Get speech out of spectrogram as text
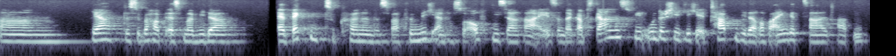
ähm, ja, das überhaupt erstmal wieder erwecken zu können. Das war für mich einfach so auf dieser Reise. Und da gab es ganz viele unterschiedliche Etappen, die darauf eingezahlt hatten.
